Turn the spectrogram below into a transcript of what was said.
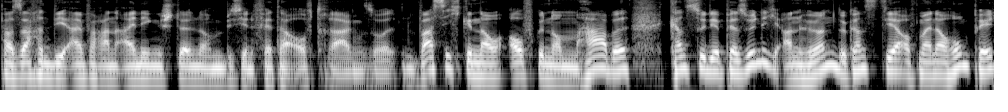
paar Sachen, die einfach an einigen Stellen noch ein bisschen fetter auftragen sollten. Was ich genau aufgenommen habe, kannst du dir persönlich anhören. Du kannst dir auf meiner Homepage,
